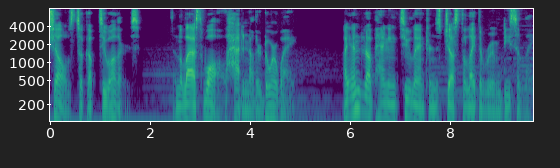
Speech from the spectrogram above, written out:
Shelves took up two others, and the last wall had another doorway. I ended up hanging two lanterns just to light the room decently,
